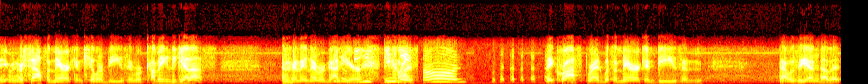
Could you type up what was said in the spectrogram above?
or South American killer bees that were coming to get us. and they never got here bees because they crossbred with American bees, and that was the end of it.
